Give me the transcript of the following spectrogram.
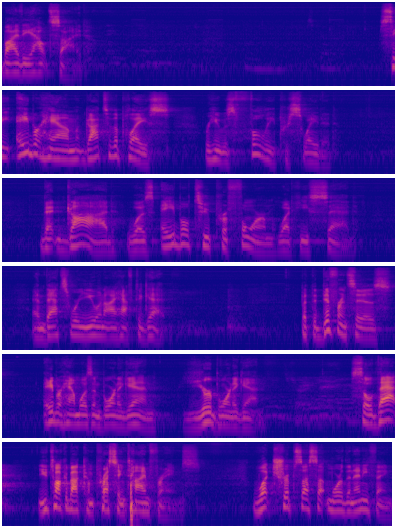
by the outside. See, Abraham got to the place where he was fully persuaded that God was able to perform what he said. And that's where you and I have to get. But the difference is, Abraham wasn't born again, you're born again. So that, you talk about compressing time frames. What trips us up more than anything?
